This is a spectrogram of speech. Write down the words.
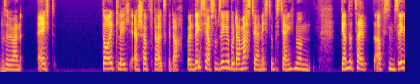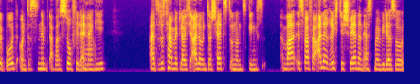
Also wir waren echt deutlich erschöpfter als gedacht. Weil du denkst ja, auf so einem Segelboot, da machst du ja nichts. Du bist ja eigentlich nur die ganze Zeit auf diesem Segelboot und das nimmt aber so viel Energie. Ja. Also das haben wir, glaube ich, alle unterschätzt und uns ging's war, es war für alle richtig schwer, dann erstmal wieder so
